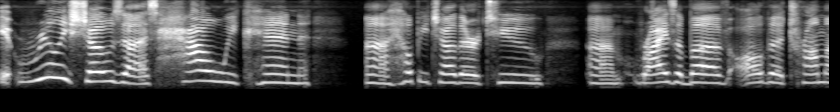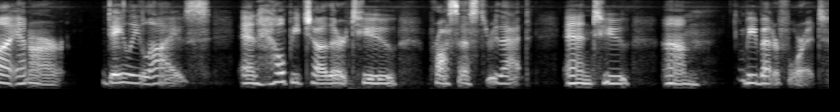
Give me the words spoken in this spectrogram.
it really shows us how we can uh, help each other to um, rise above all the trauma in our daily lives and help each other to process through that and to um, be better for it.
